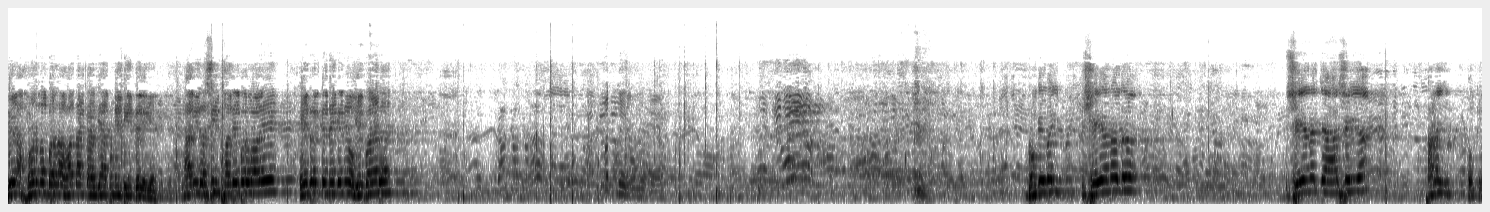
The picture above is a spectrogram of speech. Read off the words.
ਜਿਹੜਾ ਹੁਣ ਨੰਬਰ ਦਾ ਵਾਅਦਾ ਕਰ ਗਿਆ ਆਪਣੀ ਟੀਮ ਦੇ ਲਈ। ਆ ਵੀ ਦੱਸੀ ਫਤਿਹਪੁਰ ਵਾਲੇ ਇਧਰ ਕਿੰਨੇ ਕਿੰਨੇ ਹੋ ਗਏ ਪੁਆਇੰਟ? ਗੋਗੇ ਬਾਈ 6 ਆ ਨਾ ਉਧਰ। 6 ਆ ਨਾ 4 6 ਆ। ਹਣਾ ਜੀ? ਓਕੇ।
